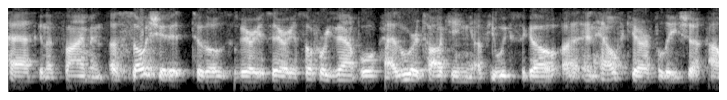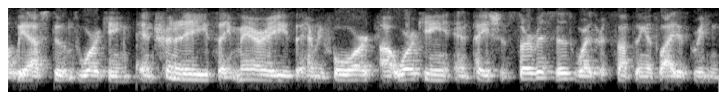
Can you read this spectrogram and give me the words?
tasks and assignments associated to those various areas. So for example, as we were talking a few weeks ago uh, in healthcare, Felicia, uh, we have students working in Trinity, St. Mary at Henry Ford, uh, working in patient services, whether it's something as light as greeting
